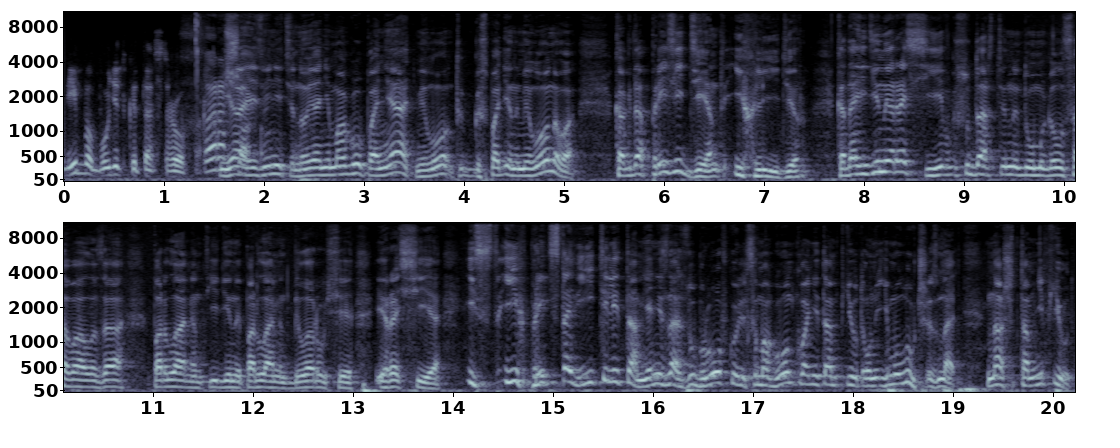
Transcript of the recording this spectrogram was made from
либо будет катастрофа. Хорошо. Я, извините, но я не могу понять Милон, господина Милонова, когда президент, их лидер, когда Единая Россия в Государственной Думе голосовала за парламент, единый парламент Белоруссии и Россия, и их представители там, я не знаю, зубровку или самогонку они там пьют, он, ему лучше знать, наши там не пьют.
